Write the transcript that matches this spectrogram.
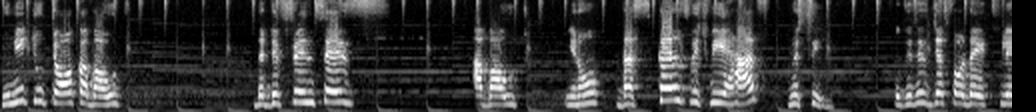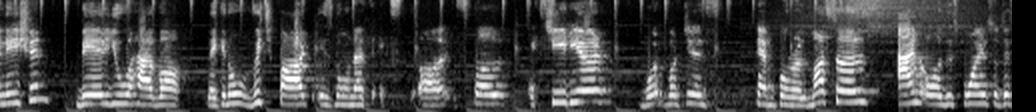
You need to talk about the differences about, you know, the skulls which we have received. So this is just for the explanation where you have a, like, you know, which part is known as ex, uh, skull exterior, what, what is temporal muscle and all these points. So this,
